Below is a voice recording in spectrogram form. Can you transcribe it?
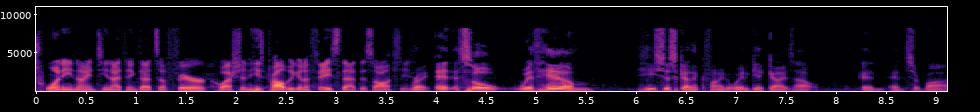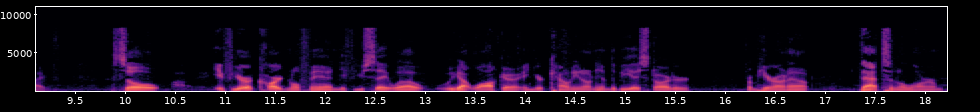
2019? I think that's a fair question. He's probably going to face that this offseason. Right. And so with him, he's just got to find a way to get guys out and, and survive. So if you're a Cardinal fan, if you say, well, we got Wacha and you're counting on him to be a starter from here on out, that's an alarm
